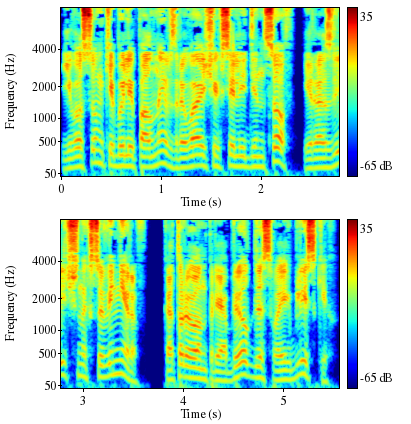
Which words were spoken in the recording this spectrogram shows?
Его сумки были полны взрывающихся леденцов и различных сувениров, которые он приобрел для своих близких.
